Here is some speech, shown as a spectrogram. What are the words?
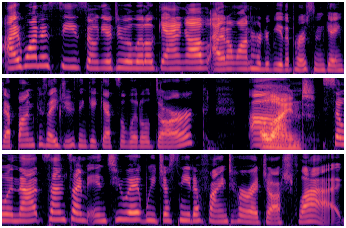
I want to see Sonja do a little gang up. I don't want her to be the person ganged up on because I do think it gets a little dark. Um, Aligned. So in that sense, I'm into it. We just need to find her a Josh Flagg.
